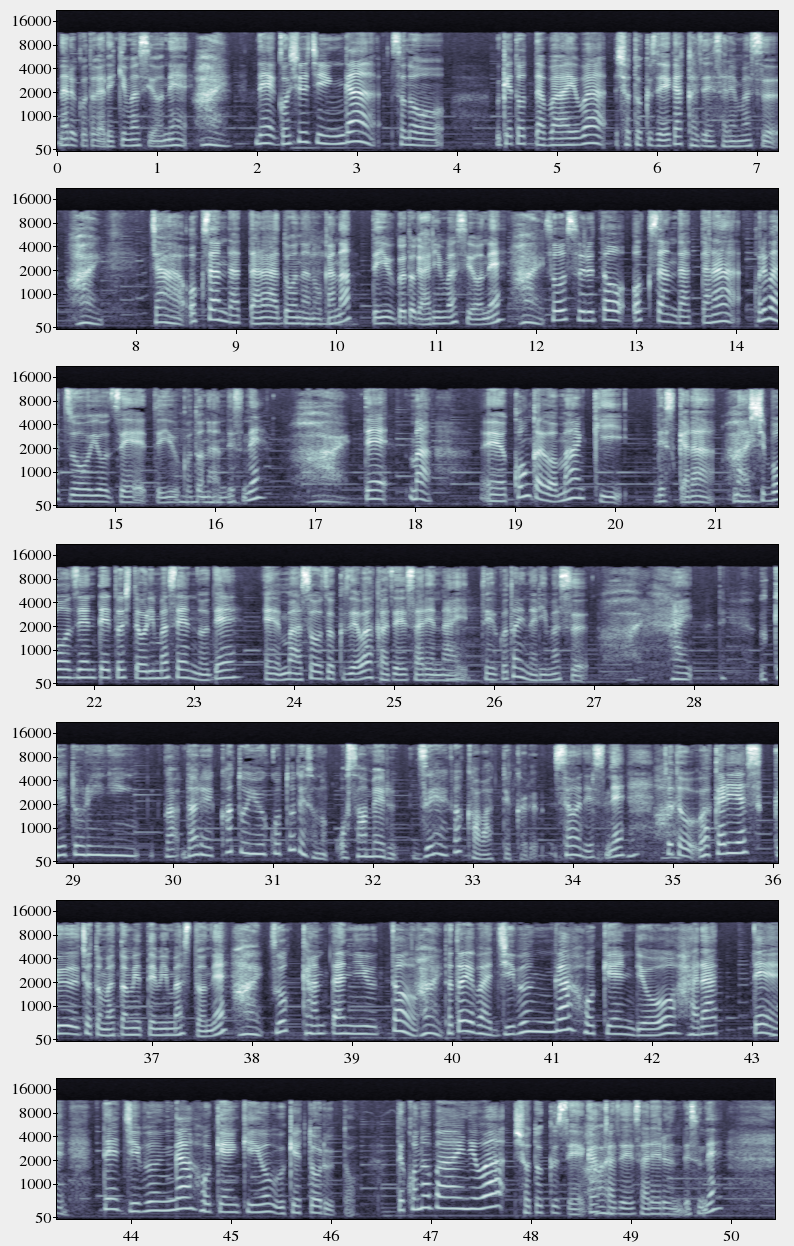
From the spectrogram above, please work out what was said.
なることができますよね。はい、でご主人がその受け取った場合は所得税が課税されます。はいじゃあ奥さんだったらどうなのかなっていうことがありますよね。うんはい、そうすると奥さんだったらこれは贈与税ということなんですね。うん、はい、でまあ、えー、今回は満期ですから、まあ、死亡前提としておりませんので、えー、まあ相続税は課税されないということになります。はい、はい。受取人が誰かということでその納める税が変わってくる、そうですね、はい、ちょっと分かりやすくちょっとまとめてみますとね、はい、すごく簡単に言うと、はい、例えば自分が保険料を払って、うん、で自分が保険金を受け取ると。でこの場合には所得税が課税されるんですね。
